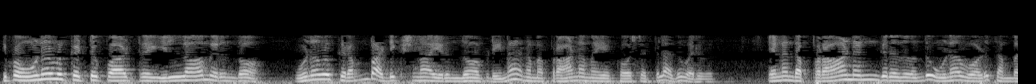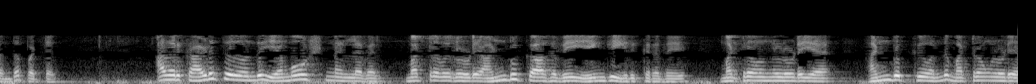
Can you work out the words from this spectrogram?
இப்ப உணவு கட்டுப்பாட்டு இல்லாம இருந்தோம் உணவுக்கு ரொம்ப அடிக்ஷனா இருந்தோம் அப்படின்னா நம்ம பிராணமய கோஷத்துல அது வருவது ஏன்னா இந்த பிராணன்கிறது வந்து உணவோடு சம்பந்தப்பட்டது. அதற்கு அடுத்தது வந்து எமோஷனல் லெவல் மற்றவர்களுடைய அன்புக்காகவே ஏங்கி இருக்கிறது. மற்றவங்களுடைய அன்புக்கு வந்து மற்றவங்களுடைய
